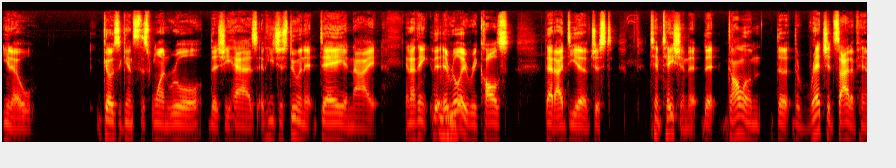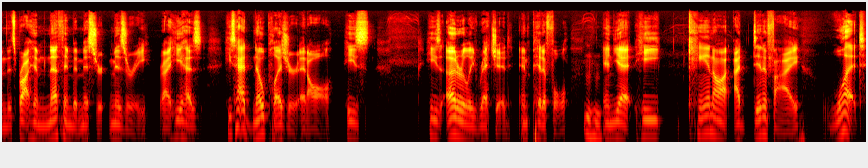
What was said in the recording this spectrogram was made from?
you know, goes against this one rule that she has and he's just doing it day and night. And I think that it mm-hmm. really recalls that idea of just temptation that that Gollum the the wretched side of him that's brought him nothing but miser- misery, right? He has he's had no pleasure at all. He's he's utterly wretched and pitiful. Mm-hmm. And yet he cannot identify what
